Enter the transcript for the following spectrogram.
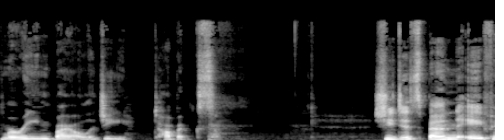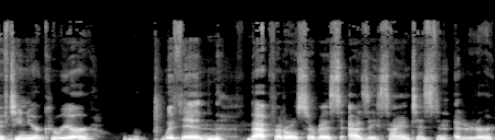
marine biology topics. She did spend a 15 year career within that federal service as a scientist and editor,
